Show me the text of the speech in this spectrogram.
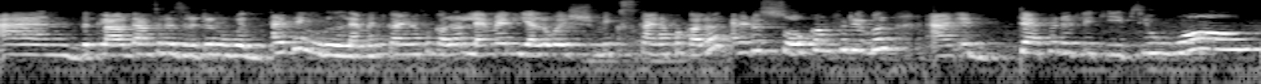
and the Cloud Dancer is written with I think lemon kind of a color, lemon yellowish mix kind of a color and it is so comfortable and it definitely keeps you warm.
